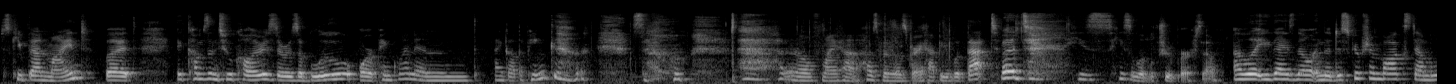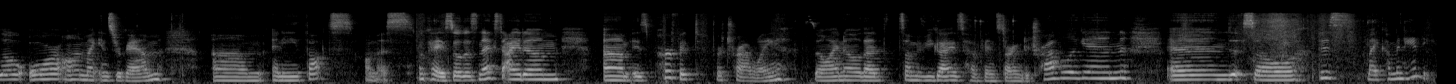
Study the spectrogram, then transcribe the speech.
just keep that in mind. But it comes in two colors. There was a blue or a pink one, and I got the pink. so I don't know if my husband was very happy with that, but he's he's a little trooper. So I will let you guys know in the description box down below or on my Instagram um, any thoughts on this. Okay, so this next item um, is perfect for traveling. So I know that some of you guys have been starting to travel again, and so this might come in handy.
